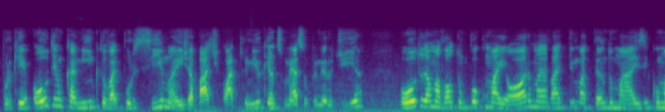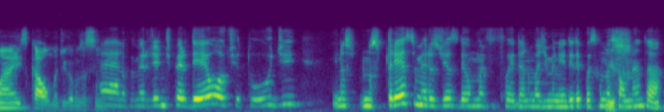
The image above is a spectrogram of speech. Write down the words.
Porque ou tem um caminho que tu vai por cima e já bate 4.500 metros no primeiro dia, ou tu dá uma volta um pouco maior, mas vai te matando mais e com mais calma, digamos assim. É, no primeiro dia a gente perdeu a altitude e nos, nos, três primeiros dias deu uma, foi dando uma diminuída e depois começou Isso. a aumentar.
